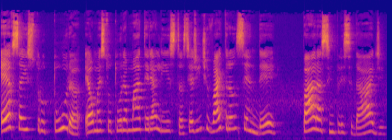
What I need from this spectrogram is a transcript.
Essa estrutura é uma estrutura materialista. Se a gente vai transcender para a simplicidade,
